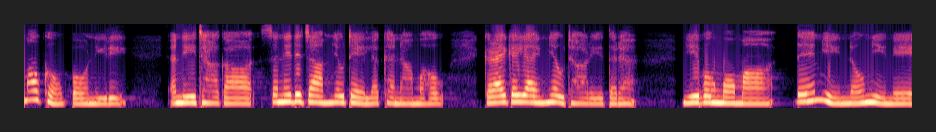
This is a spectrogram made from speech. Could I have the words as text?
မှောက်ခုံပေါ်နေတယ်အနေထားကစနစ်တကျမြုပ်တဲ့လက္ခဏာမဟုတ်ကြိုက်ကြိုက်မြုပ်ထားတဲ့တဲ့မြေပုံပေါ်မှာတဲမြေနှုံးမြေနဲ့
